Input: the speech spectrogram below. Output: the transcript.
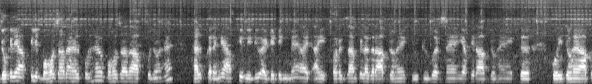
जो के लिए आपके लिए बहुत ज़्यादा हेल्पफुल है और बहुत ज़्यादा आपको जो है हेल्प करेंगे आपकी वीडियो एडिटिंग में। आई फॉर एग्जांपल अगर आप जो है एक यूट्यूबर्स हैं या फिर आप जो है एक, कोई जो है आप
